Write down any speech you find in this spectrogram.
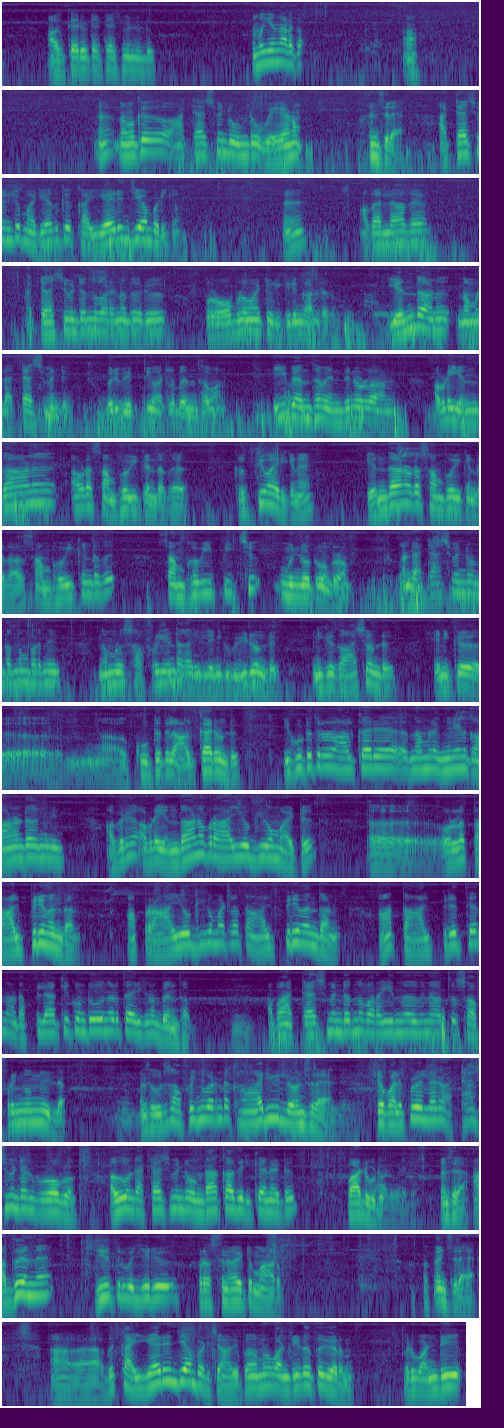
ആൾക്കാരുമായിട്ട് അറ്റാച്ച്മെന്റ് ഉണ്ട്. നമുക്കിങ്ങനെ നടക്കാം. ആ. നമുക്ക് അറ്റാച്ച്മെന്റ് ഉണ്ട് വേണം. മനസ്സിലായ? അറ്റാച്ച്മെന്റ് മര്യാദയ്ക്ക് കൈകാര്യം ചെയ്യാൻ പഠിക്കണം. അതല്ലാതെ അറ്റാച്ച്മെന്റ് എന്ന് പറയുന്നത് ഒരു പ്രോബ്ലമായിട്ട് ഒരിക്കലും കണ്ടത് എന്താണ് നമ്മുടെ അറ്റാച്ച്മെന്റ് ഒരു വ്യക്തിയുമായിട്ടുള്ള ബന്ധമാണ്. ഈ ബന്ധം എന്തിനുള്ളതാണ്? അവിടെ എന്താണ് അവിടെ സംഭവിക്കേണ്ടത്? കൃത്യമായിരിക്കണേ. എന്താണ് അവിടെ സംഭവിക്കേണ്ടത്? അത് സംഭവിക്കേണ്ടത് സംഭവിപ്പിച്ച് മുന്നോട്ട് കൊണ്ടുപോകണം അതുകൊണ്ട് അറ്റാച്ച്മെന്റ് ഉണ്ടെന്നും പറഞ്ഞ് നമ്മൾ സഫർ ചെയ്യേണ്ട കാര്യമില്ല. എനിക്ക് വീടുണ്ട് എനിക്ക് കാശുണ്ട് എനിക്ക് കൂട്ടത്തിൽ ആൾക്കാരുണ്ട്. ഈ കൂട്ടത്തിലുള്ള ആൾക്കാരെ നമ്മൾ എങ്ങനെയാണ് കാണേണ്ടത് എങ്ങനെയാണ് അവർ അവിടെ എന്താണ് പ്രായോഗികമായിട്ട് ഉള്ള താല്പര്യം എന്താണ്? ആ പ്രായോഗികമായിട്ടുള്ള താല്പര്യം എന്താണ്? ആ താല്പര്യത്തെ നടപ്പിലാക്കി കൊണ്ടുപോകുന്നിടത്തായിരിക്കണം ബന്ധം. അപ്പോൾ അറ്റാച്ച്മെന്റ് എന്ന് പറയുന്നതിനകത്ത് സഫറിങ് ഒന്നുമില്ല. മനസ്സിലായി? ഒരു സഫറിങ് വരേണ്ട കാര്യമില്ല മനസ്സിലായ? പക്ഷേ പലപ്പോഴും എല്ലാവരും അറ്റാച്ച്മെന്റാണ് പ്രോബ്ലം അതുകൊണ്ട് അറ്റാച്ച്മെന്റ് ഉണ്ടാക്കാതിരിക്കാനായിട്ട് പാടുപെടും. മനസ്സിലായി? അത് തന്നെ ജീവിതത്തിൽ വലിയൊരു പ്രശ്നമായിട്ട് മാറും. മനസ്സിലായ? അത് കൈകാര്യം ചെയ്യാൻ പഠിച്ചാൽ മതി. ഇപ്പോൾ നമ്മൾ വണ്ടിയുടെ അകത്ത് കയറുന്നു. ഒരു വണ്ടി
